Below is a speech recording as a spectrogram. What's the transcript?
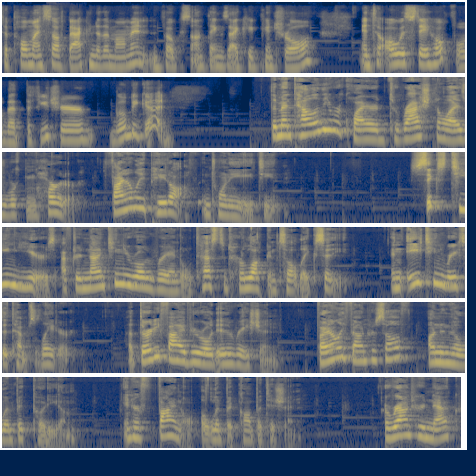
to pull myself back into the moment and focus on things I could control and to always stay hopeful that the future will be good. The mentality required to rationalize working harder finally paid off in 2018. 16 years after 19 year old Randall tested her luck in Salt Lake City, and 18 race attempts later, a 35 year old iteration finally found herself on an Olympic podium in her final Olympic competition. Around her neck,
